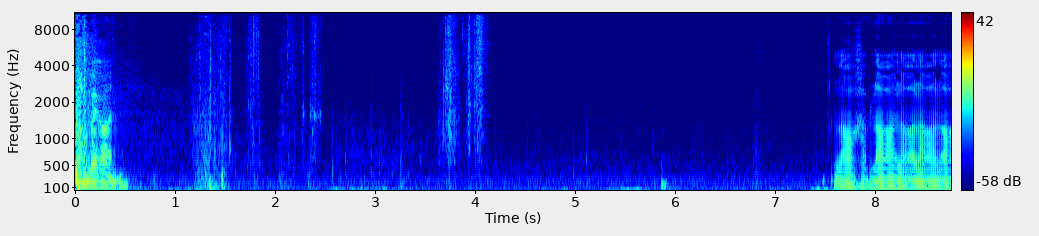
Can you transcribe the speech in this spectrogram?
ยิงไปก่อน รอครับรอรอรอรอ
